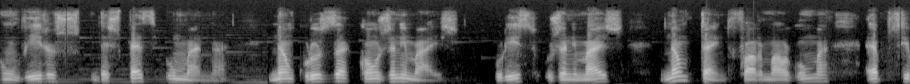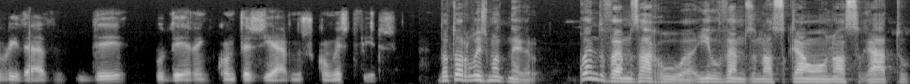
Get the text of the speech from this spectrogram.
um vírus da espécie humana, não cruza com os animais. Por isso, os animais não têm de forma alguma a possibilidade de poderem contagiar-nos com este vírus. Doutor Luís Montenegro, quando vamos à rua e levamos o nosso cão ou o nosso gato,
